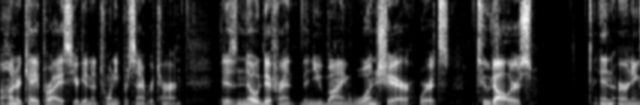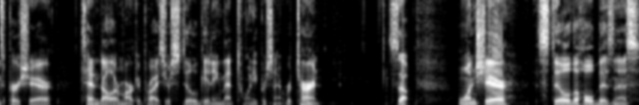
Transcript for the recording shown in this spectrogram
100K price, you're getting a 20% return. It is no different than you buying one share where it's $2 in earnings per share, $10 market price. You're still getting that 20% return. So, one share, still the whole business.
